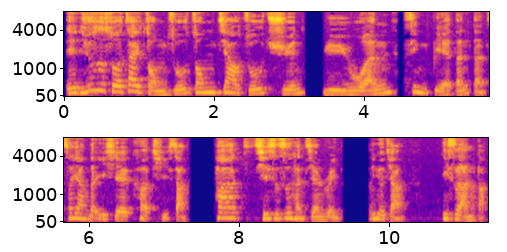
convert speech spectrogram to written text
也就是说，在种族、宗教、族群、语文、性别等等这样的一些课题上，它其实是很尖锐的。例如讲。伊斯兰党，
